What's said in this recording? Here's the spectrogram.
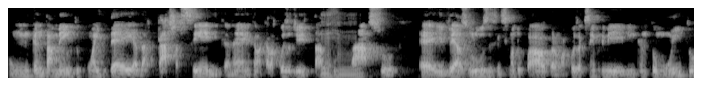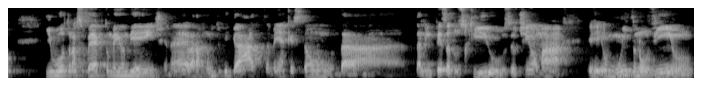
um encantamento com a ideia da caixa cênica, né? Então, aquela coisa de estar uhum. passo é, e ver as luzes em cima do palco era uma coisa que sempre me, me, encantou muito. E o outro aspecto, meio ambiente, né? Eu era muito ligado também à questão da, da limpeza dos rios. Eu tinha uma. Eu, muito novinho,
